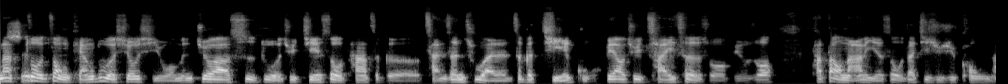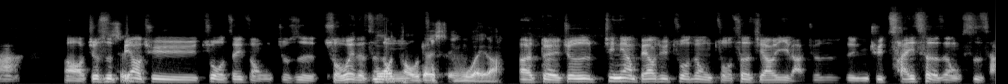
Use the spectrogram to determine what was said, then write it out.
那做这种强度的休息，我们就要适度的去接受它这个产生出来的这个结果，不要去猜测说，比如说它到哪里的时候，我再继续去空它，哦，就是不要去做这种就是所谓的这种头的行为啦。呃，对，就是尽量不要去做这种左侧交易啦，就是你去猜测这种市场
